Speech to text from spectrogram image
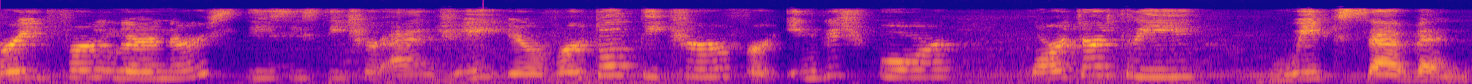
grade 4 learners. This is Teacher Angie, your virtual teacher for English 4, Quarter 3, Week 7.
